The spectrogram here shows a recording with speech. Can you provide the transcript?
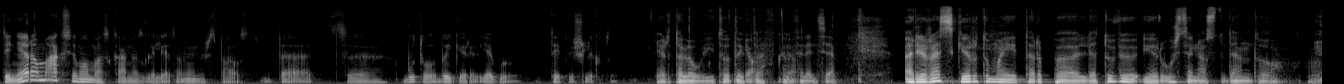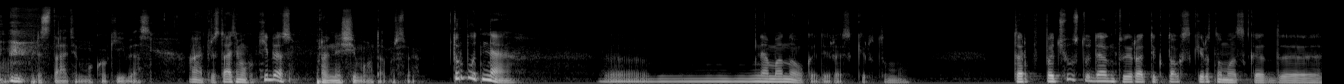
Tai nėra maksimumas, ką mes galėtumėm išspausti, bet uh, būtų labai gerai, jeigu taip išliktų. Ir toliau įtų taip tą konferenciją. Ar yra skirtumai tarp lietuvių ir užsienio studentų pristatymų kokybės? A, pristatymų kokybės? Pranešimo, ta prasme. Turbūt ne. E, nemanau, kad yra skirtumų. Tarp pačių studentų yra tik toks skirtumas, kad e,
